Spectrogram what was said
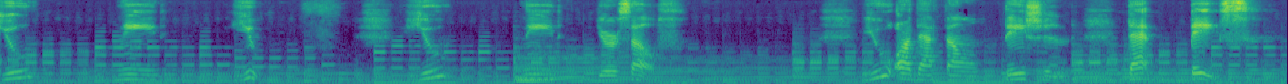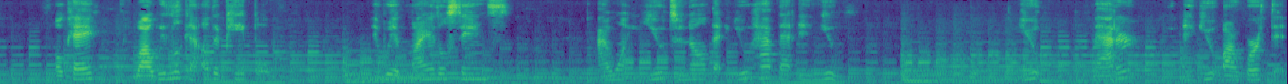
You need you. You need yourself. You are that foundation, that base. Okay? While we look at other people and we admire those things, I want you to know that you have that in you. You matter and you are worth it.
